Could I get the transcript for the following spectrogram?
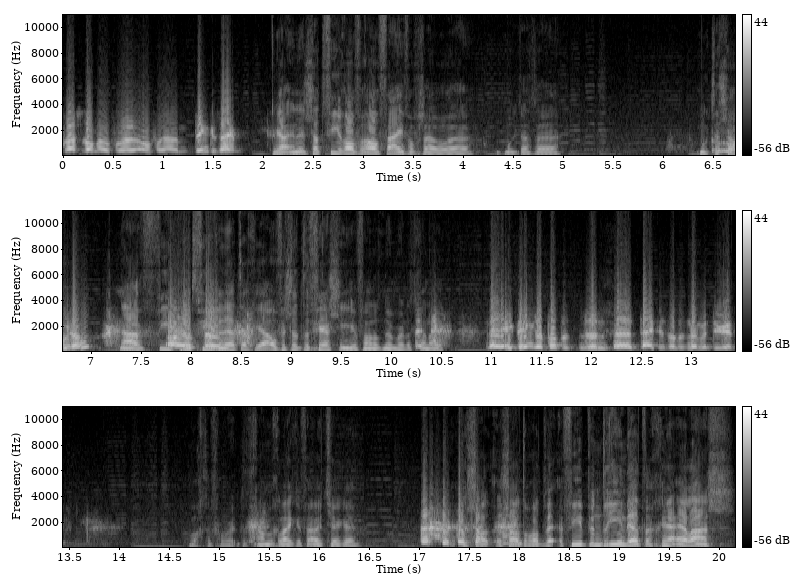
waar ze dan over, over aan het denken zijn. Ja, en is dat 4 over half 5 of zo? eh, moet ik dat... eh, moet ik dat zo... Nou, Oh, dat zo. 4.34. ja, of is dat de versie van het nummer? Dat kan ook. Nee, ik denk dat dat het de eh, tijd is dat het nummer duurt. Wacht even, hoor. dat gaan we gelijk even uitchecken. het, zou, het zou toch wat... we- 4.33, ja helaas.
